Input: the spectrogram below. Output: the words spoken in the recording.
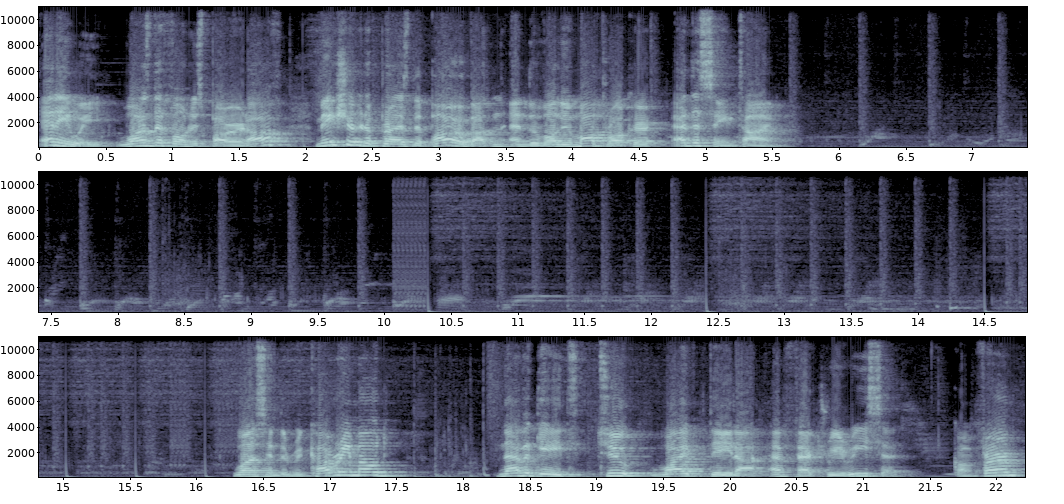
Anyway, once the phone is powered off, make sure to press the power button and the volume up rocker at the same time. Once in the recovery mode, navigate to wipe data and factory reset. Confirm,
